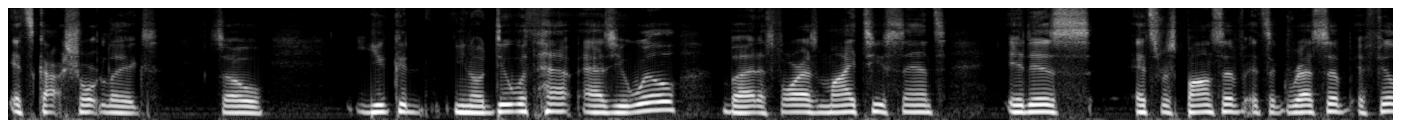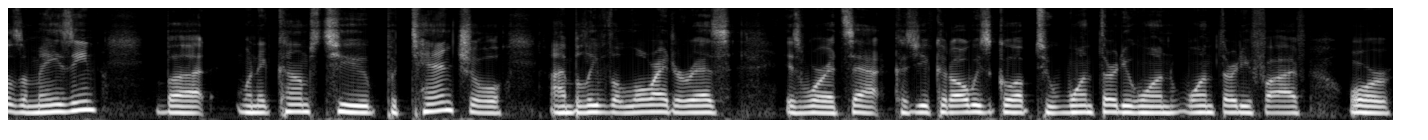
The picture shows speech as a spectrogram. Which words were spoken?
it's got short legs. So you could, you know, do with that as you will. But as far as my two cents, it is it's responsive, it's aggressive, it feels amazing. But when it comes to potential, I believe the lowrider S is where it's at because you could always go up to 131, 135, or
